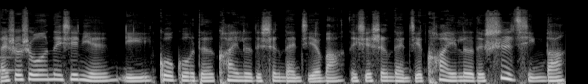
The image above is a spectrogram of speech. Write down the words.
来说说那些年你过过的快乐的圣诞节吧，那些圣诞节快乐的事情吧。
